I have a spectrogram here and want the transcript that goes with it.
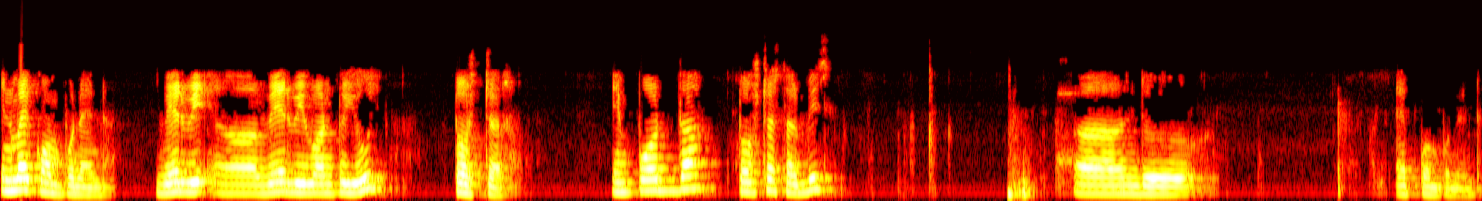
in my component where we uh, where we want to use toaster. Import the toaster service and uh, app component.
